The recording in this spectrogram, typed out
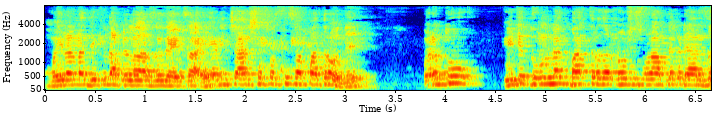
महिलांना देखील आपल्याला अर्ज द्यायचा आहे आणि चारशे पस्तीस पात्र होते. परंतु हे जे दोन लाख बहात्तर हजार नऊशे सोळा आपल्याकडे अर्ज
